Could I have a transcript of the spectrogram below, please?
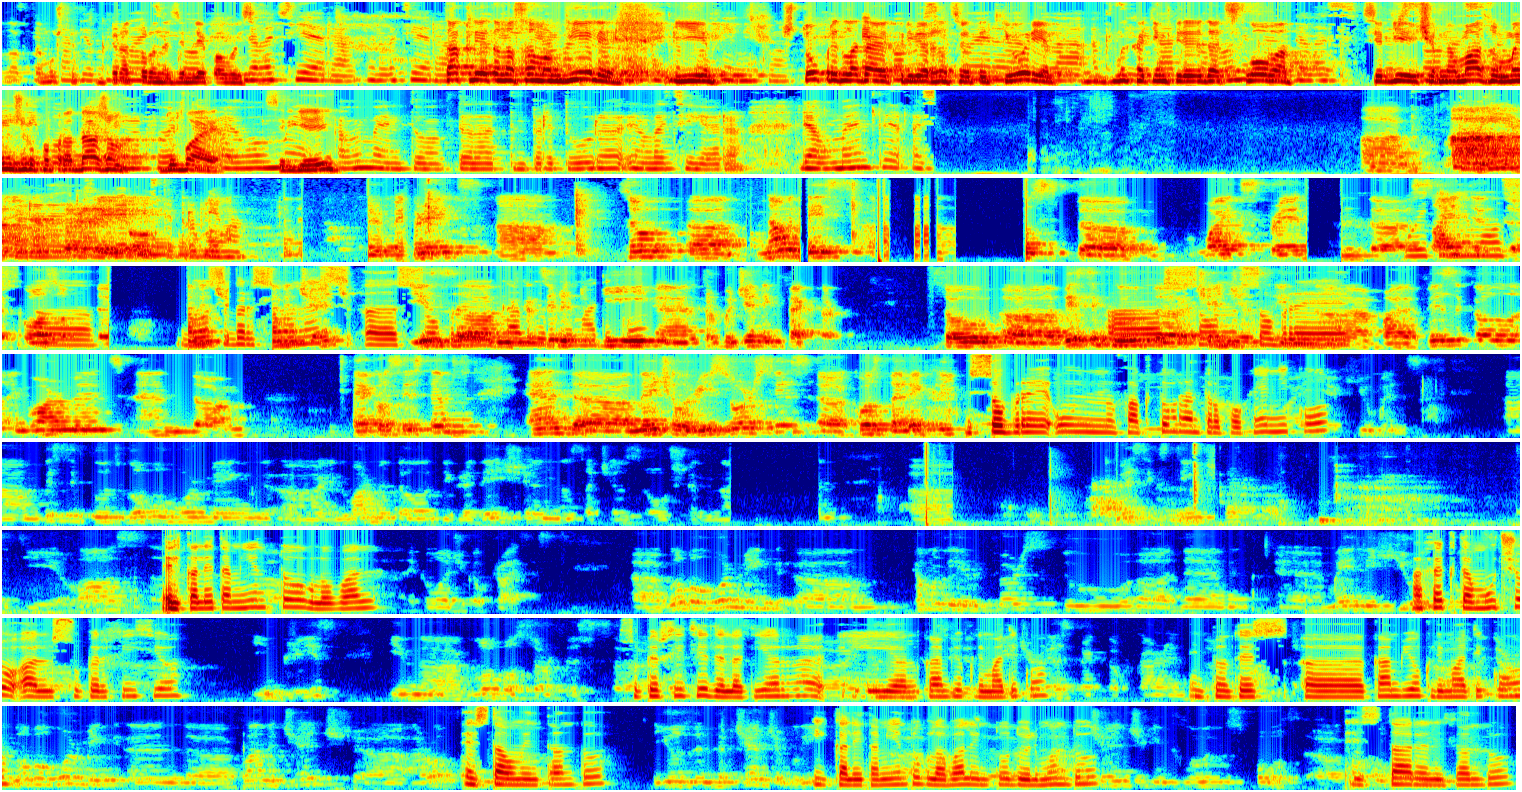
потому что температура на Земле повысилась. Так ли это на самом деле? И что предлагают приверженцы этой теории? Мы хотим передать слово Сергею Черномазу, менеджеру по продажам в Дубае. Сергей. Uh, este problema. Emirates. Um, so uh, nowadays, uh, most uh, widespread and uh, cited uh, cause uh, of the dos climate versiones uh, change is sobre um, cambio considered to climático. be an anthropogenic factor. So uh, this includes Uh, uh, son changes in sobre- uh, biophysical environments and um, ecosystems and uh, natural resources uh, caused directly sobre un factor antropogénico uh, mainly human afecta mucho al superficie, global superficie de la Tierra y al cambio climático. Entonces, uh, cambio climático está aumentando y calentamiento global en todo el mundo está realizando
